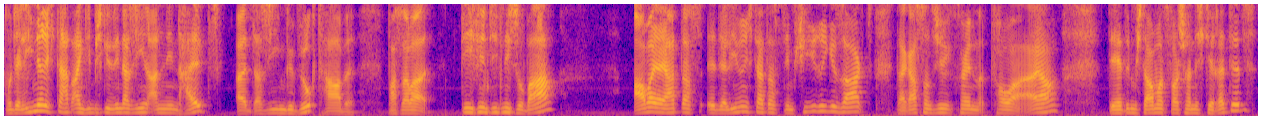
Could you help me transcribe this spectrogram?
Und der Linienrichter hat angeblich gesehen, dass ich ihn an den Hals, also dass ich ihn gewürgt habe. Was aber definitiv nicht so war. Aber er hat das, äh, der Linienrichter hat das dem Schiri gesagt. Da gab es natürlich keinen VAR. Der hätte mich damals wahrscheinlich gerettet.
